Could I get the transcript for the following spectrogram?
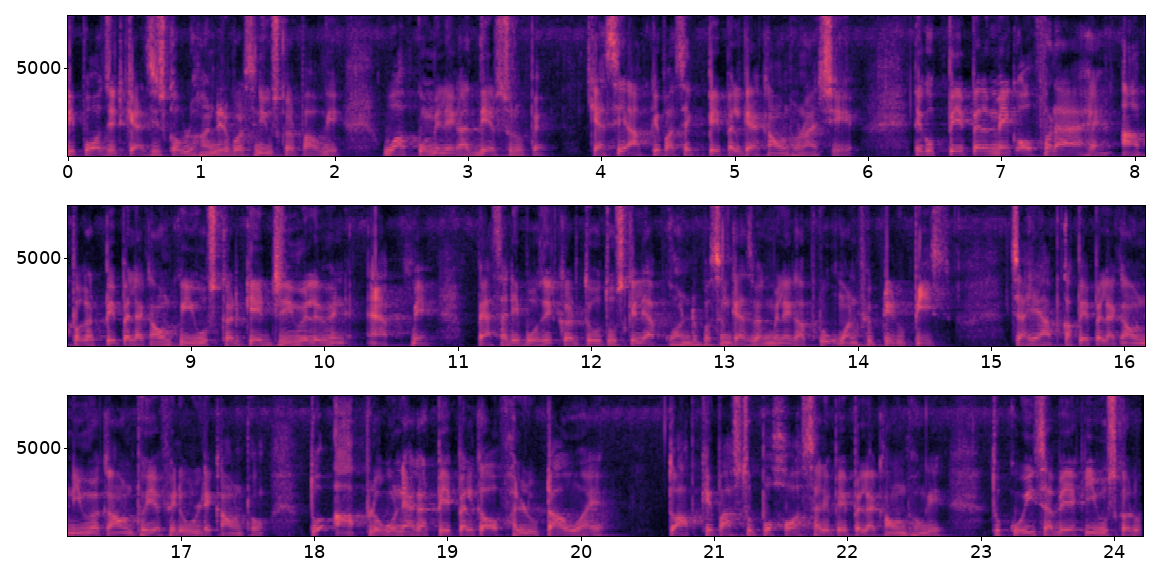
डिपॉजिट कैश जिसको आप लोग हंड्रेड परसेंट यूज़ कर पाओगे, वो आपको मिलेगा डेढ़ सौ रुपए। कैसे आपके पास एक पेपल का अकाउंट होना चाहिए? देखो पेपल में एक ऑफ़र आया है, आप अगर पेपल अकाउंट को यूज़ करके ड्रीम इलेवन ऐप में पैसा डिपॉजिट करते हो तो उसके लिए आपको हंड्रेड परसेंट कैशबैक मिलेगा up to one fifty rupees चाहे आपका पेपल अकाउंट न्यू अकाउंट हो या फिर ओल्ड अकाउंट हो। तो आप लोगों ने अगर पेपल का ऑफ़र लूटा हुआ है तो आपके पास तो बहुत सारे पेपल अकाउंट होंगे। तो कोई सा भी एक यूज़ करो।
